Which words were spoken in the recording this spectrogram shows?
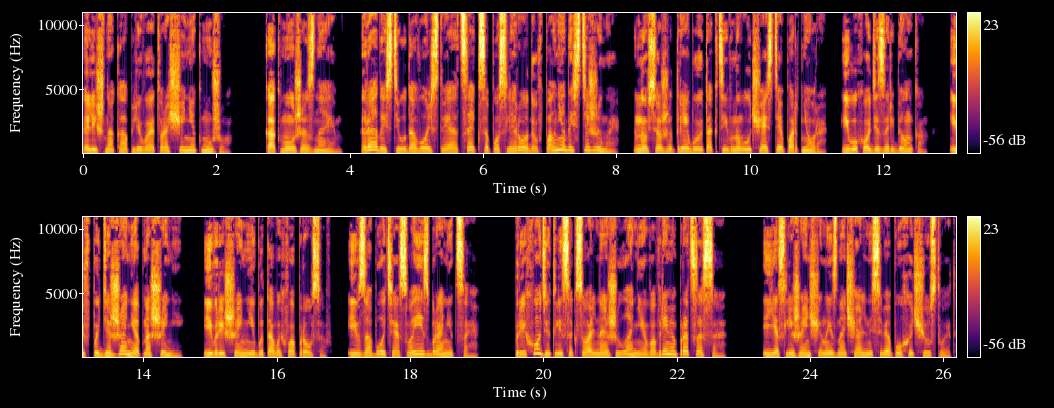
лишь накапливая отвращение к мужу. Как мы уже знаем, радость и удовольствие от секса после родов вполне достижимы, но все же требуют активного участия партнера и в уходе за ребенком, и в поддержании отношений, и в решении бытовых вопросов, и в заботе о своей избраннице. Приходит ли сексуальное желание во время процесса? Если женщина изначально себя плохо чувствует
